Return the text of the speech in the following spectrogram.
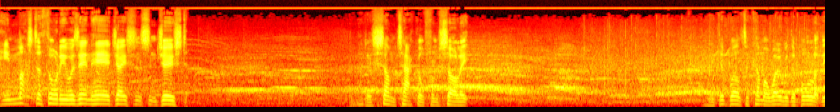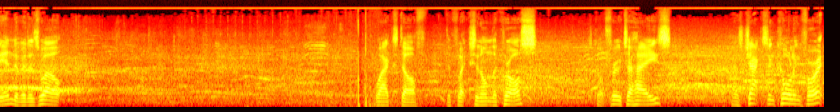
He must have thought he was in here, Jason St Juste. That is some tackle from Solly. He did well to come away with the ball at the end of it as well. Wagstaff Deflection on the cross. It's got through to Hayes. There's Jackson calling for it.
